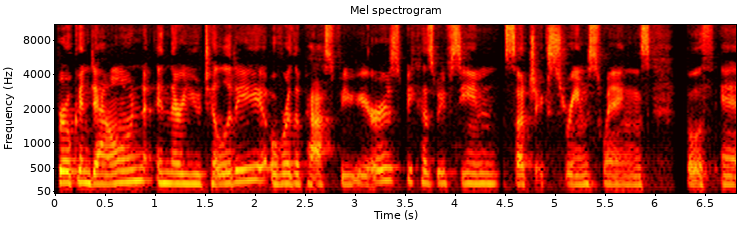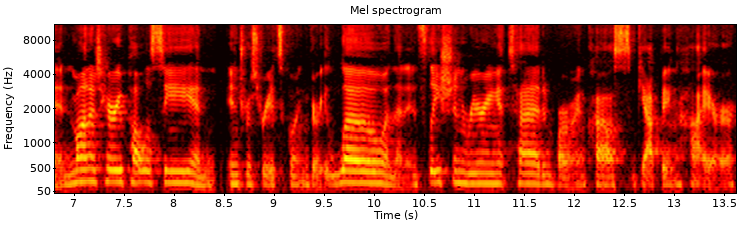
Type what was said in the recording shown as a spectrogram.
broken down in their utility over the past few years because we've seen such extreme swings both in monetary policy and interest rates going very low, and then inflation rearing its head and borrowing costs gapping higher.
